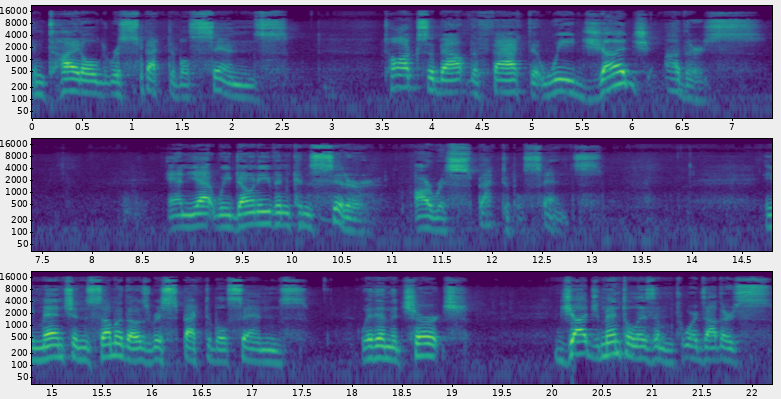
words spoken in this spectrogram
entitled Respectable Sins, talks about the fact that we judge others and yet we don't even consider our respectable sins. He mentions some of those respectable sins within the church judgmentalism towards others.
